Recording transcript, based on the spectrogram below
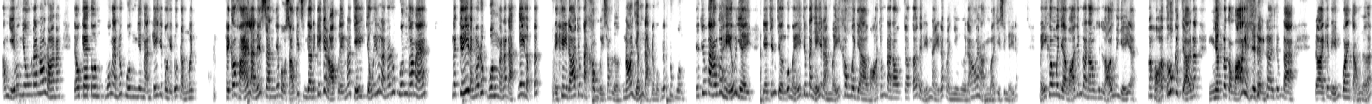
Ông diệm ông nhu đã nói rồi mà. Thì ok tôi muốn anh rút quân nhưng mà anh ký cho tôi hiệp ước đồng minh. Thì có phải là Nixon với bộ sở Kissinger ký cái rọt liền nó chỉ chủ yếu là nó rút quân thôi mà nó ký là nó rút quân mà nó đặt ngay lập tức. Thì khi đó chúng ta không bị xâm lược, nó vẫn đạt được mục đích rút quân. Nhưng chúng ta không có hiểu gì về chính trường của mỹ. Chúng ta nghĩ là mỹ không bao giờ bỏ chúng ta đâu. Cho tới thời điểm này rất là nhiều người đã hối hận bởi vì suy nghĩ đó. Mỹ không bao giờ bỏ chúng ta đâu. Xin lỗi quý vị à. Nó hỏi tuốt cái trời đó nhật nó còn bỏ cái gì đừng chúng ta. Rồi cái điểm quan trọng nữa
